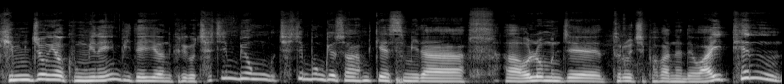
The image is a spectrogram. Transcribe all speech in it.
김종혁 국민의힘 비대위원 그리고 최진봉 최진봉 교수와 함께했습니다. 아, 언론 문제 두루 짚어봤는데 YTN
